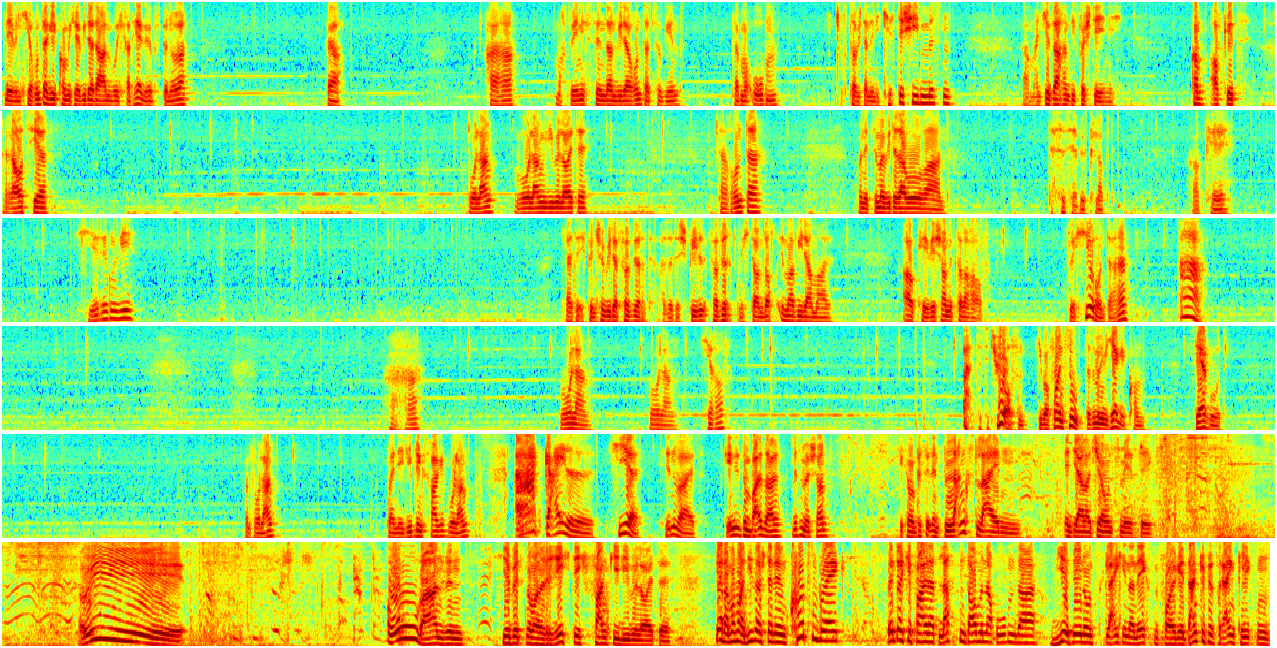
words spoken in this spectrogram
Ne, wenn ich hier runtergehe, komme ich ja wieder da an, wo ich gerade hergehüpft bin, oder? Ja. Aha. Macht wenig Sinn, dann wieder runter zu gehen. Bleib mal oben. Was habe ich dann in die Kiste schieben müssen? Aber manche Sachen, die verstehe ich nicht. Komm, auf geht's. Raus hier. Wo lang? Wo lang, liebe Leute? Da runter. Und jetzt sind wir wieder da, wo wir waren. Das ist ja bekloppt. Okay. hier irgendwie? Leute, ich bin schon wieder verwirrt. Also das Spiel verwirrt mich dann doch immer wieder mal. Okay, wir schauen jetzt da noch auf. Vielleicht hier runter, hä? Ah! Aha. Wo lang? Wo lang? Hier rauf? Ah, jetzt ist die Tür offen. Die war vorhin zu. Da sind wir nämlich hergekommen. Sehr gut. Und wo lang? Meine Lieblingsfrage, wo lang? Ah, geil! Hier, Hinweis. Gehen Sie zum Ballsaal, wissen wir schon. Hier kann man ein bisschen entlang sliden. Indiana Jones mäßig. Ui! Oh, Wahnsinn. Hier wird es nochmal richtig funky, liebe Leute. Ja, dann machen wir an dieser Stelle einen kurzen Break. Wenn es euch gefallen hat, lasst einen Daumen nach oben da. Wir sehen uns gleich in der nächsten Folge. Danke fürs Reinklicken.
